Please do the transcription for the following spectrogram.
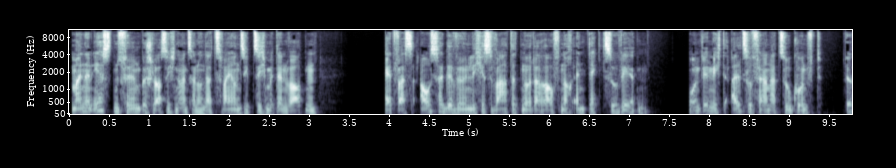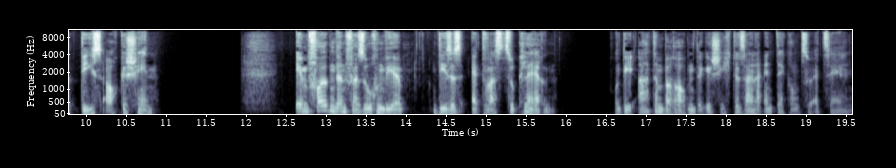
Meinen ersten Film beschloss ich 1972 mit den Worten etwas Außergewöhnliches wartet nur darauf, noch entdeckt zu werden. Und in nicht allzu ferner Zukunft wird dies auch geschehen. Im Folgenden versuchen wir, dieses etwas zu klären und die atemberaubende Geschichte seiner Entdeckung zu erzählen.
